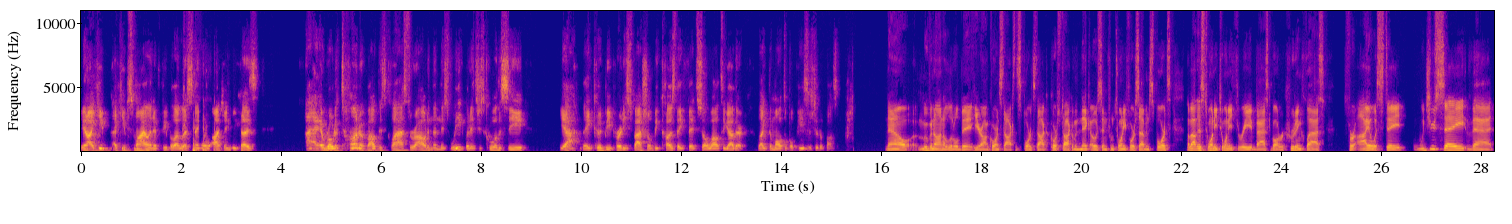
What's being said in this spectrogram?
you know, I keep I keep smiling if people are listening or watching because I wrote a ton about this class throughout and then this week, but it's just cool to see. Yeah, they could be pretty special because they fit so well together, like the multiple pieces to the puzzle. Now, moving on a little bit here on Corn Stalks and Sports Talk. Of course, we're talking with Nick Osen from 24 7 Sports about this 2023 basketball recruiting class for Iowa State. Would you say that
